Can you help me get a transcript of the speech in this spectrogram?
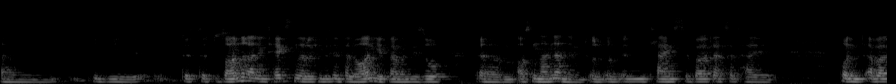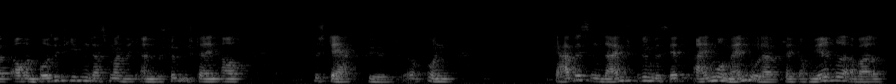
ähm, die, die, das, das Besondere an den Texten dadurch ein bisschen verloren geht, weil man sie so ähm, auseinander nimmt und, und in kleinste Wörter zerteilt. Und aber auch im Positiven, dass man sich an bestimmten Stellen auch bestärkt fühlt. Und gab es in deinem Studium bis jetzt einen Moment oder vielleicht auch mehrere, aber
